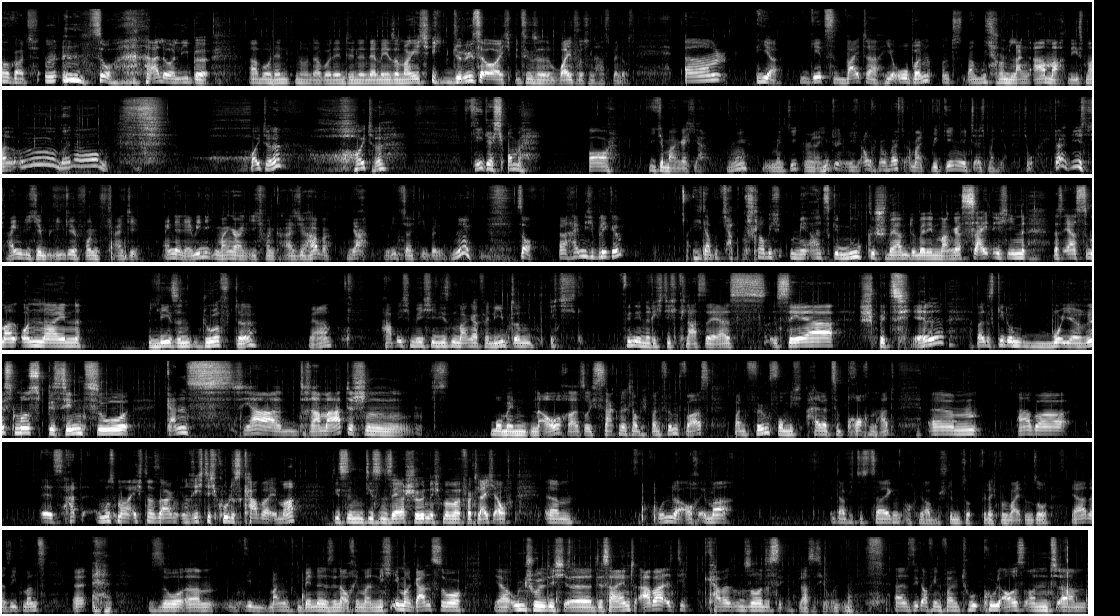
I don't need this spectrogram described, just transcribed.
Oh Gott. So, hallo liebe Abonnenten und Abonnentinnen der Mesomag. Ich, ich grüße euch, beziehungsweise Waifus und Husbandos. Ähm, hier geht's weiter hier oben und da muss ich schon einen langen Arm machen diesmal. Oh, mein Arm. Heute, heute geht es um oh, diese Manga hier. Hm? Wie man sieht, da hinten ist auch noch was, aber wir gehen jetzt erstmal hier. So, das ist heimliche Blicke von Kase. Einer der wenigen Manga, die ich von Kase habe. Ja, so ist das eben. Ne? So, äh, heimliche Blicke. Ich glaube, ich habe, glaube ich, mehr als genug geschwärmt über den Manga, seit ich ihn das erste Mal online lesen durfte. Ja, habe ich mich in diesen Manga verliebt und ich finde ihn richtig klasse. Er ist sehr speziell, weil es geht um Voyeurismus bis hin zu ganz ja dramatischen Momenten auch. Also ich sag nur, glaube ich, Band 5 war es. Band 5, wo mich halber zerbrochen hat. Ähm, aber es hat, muss man echt mal sagen, ein richtig cooles Cover immer. Die sind, die sind sehr schön. Ich meine, mal Vergleich auch ähm, Runde auch immer Darf ich das zeigen? Ach ja, bestimmt so. Vielleicht von weitem so. Ja, da sieht man es. Äh, so, ähm, die, die Bände sind auch immer nicht immer ganz so ja, unschuldig äh, designt, aber die Cover und so, das lasse es hier unten. Äh, sieht auf jeden Fall cool aus und ähm,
